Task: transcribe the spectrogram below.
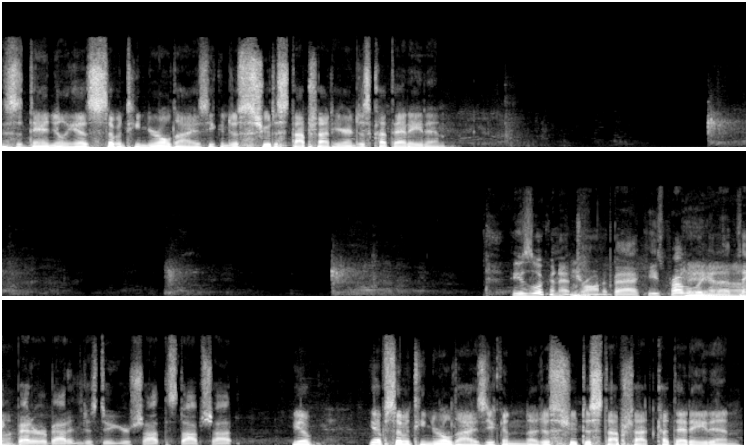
This is Daniel. He has 17 year old eyes. He can just shoot a stop shot here and just cut that eight in. He's looking at drawing it back. He's probably going to think better about it and just do your shot, the stop shot. You have, you have 17 year old eyes. You can uh, just shoot the stop shot, cut that eight in.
